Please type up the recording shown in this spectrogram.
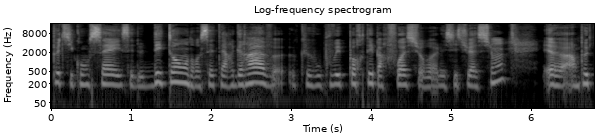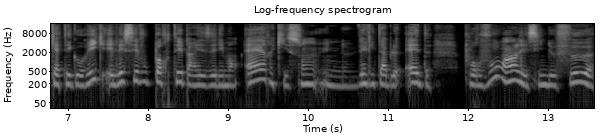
petit conseil, c'est de détendre cet air grave que vous pouvez porter parfois sur les situations, euh, un peu catégorique, et laissez-vous porter par les éléments air qui sont une véritable aide pour vous. Hein. Les signes de feu,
